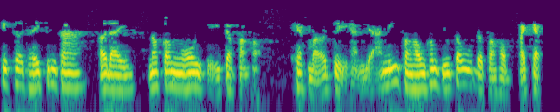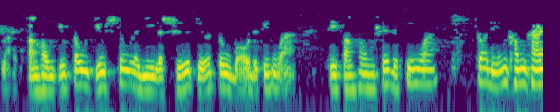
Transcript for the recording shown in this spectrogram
cái cơ thể chúng ta ở đây, nó có ngôi vị cho phần hồn, khép mở tùy hành giả. Nếu phần hồn không chịu tu rồi phần hồn phải khép lại. Phần hồn chịu tu chịu tu là gì? Là sửa chữa tu bổ để tiến hóa. Thì phần hồn sẽ được tiến hóa. Có điển không khai,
